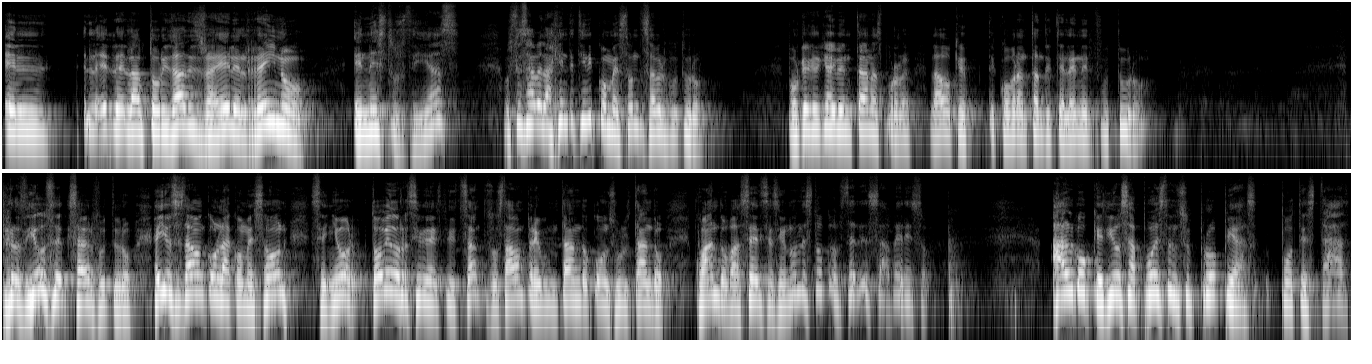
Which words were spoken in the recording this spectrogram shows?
la autoridad de Israel, el reino? En estos días? Usted sabe, la gente tiene comezón de saber el futuro. ¿Por qué cree que hay ventanas por el lado que te cobran tanto y te leen el futuro? Pero Dios sabe el futuro. Ellos estaban con la comezón, Señor, todavía no reciben el Espíritu Santo, o estaban preguntando, consultando, ¿cuándo va a ser? Dice, Señor, no les toca a ustedes saber eso. Algo que Dios ha puesto en su propia potestad,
